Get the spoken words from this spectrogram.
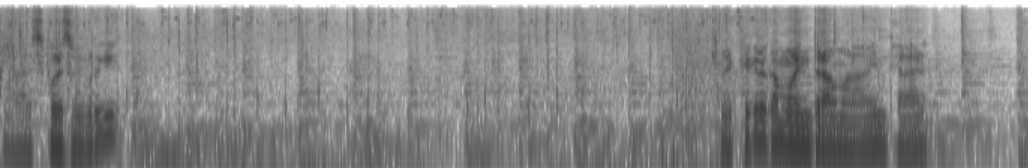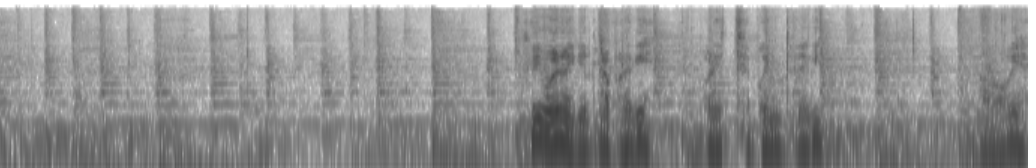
A ver si puede subir por aquí. Es que creo que hemos entrado malamente, a ver. Sí, bueno, hay que entrar por aquí. Por este puente de aquí. Vamos bien.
